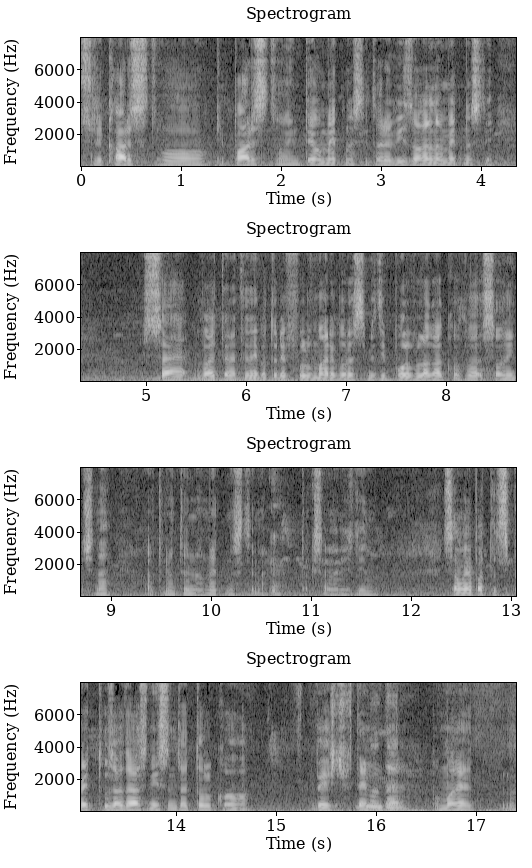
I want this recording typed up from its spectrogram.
slikarstvo, kiparstvo in te umetnosti, torej vizualne umetnosti, se v alternativni kulturi ful v Mariboru se mi zdi bolj vlaga kot v sonične alternativne umetnosti, ne? tako se meni zdi. No. Samo je pa tudi spet tu, zdaj, da jaz nisem zdaj toliko vešč v tem, No, ne? po moje, no.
